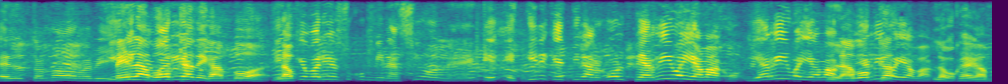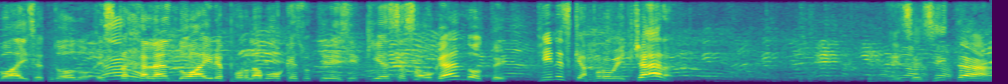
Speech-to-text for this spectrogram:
el Tornado Revilla. Ve la que boca variar de Gamboa. Tiene La, que variar su combinación. eh, eh, tiene que tirar golpe arriba y abajo, y arriba y abajo, la y boca, arriba y abajo. la boca de Gamboa dice todo. Está jalando aire por la boca, eso quiere decir que ya estás ahogándote. Tienes que aprovechar. Necesita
